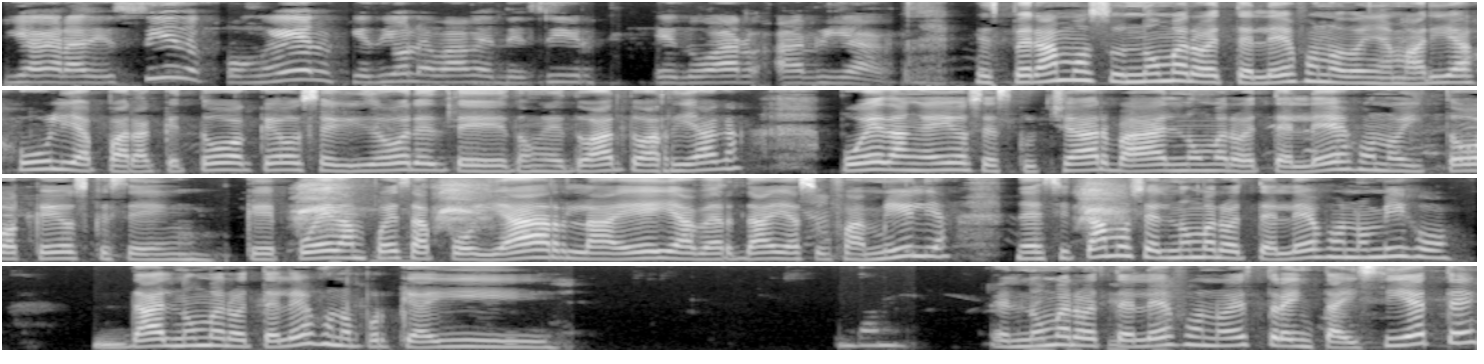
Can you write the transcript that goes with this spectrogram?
Y agradecido con Él que Dios le va a bendecir Eduardo Arriaga. Esperamos su número de teléfono, doña María Julia, para que todos aquellos seguidores de don Eduardo Arriaga puedan ellos escuchar, va el número de teléfono y todos aquellos que, se, que puedan pues apoyarla a ella, ¿verdad? Y a su familia. Necesitamos el número de teléfono, mijo. Da el número de teléfono porque ahí... El número de teléfono es 37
